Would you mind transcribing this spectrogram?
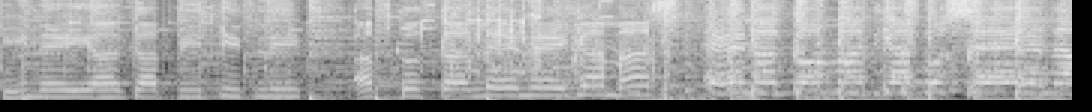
Είναι η αγάπη τυφλή, αυτό θα λένε για μας. Ένα κομμάτι από σένα,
